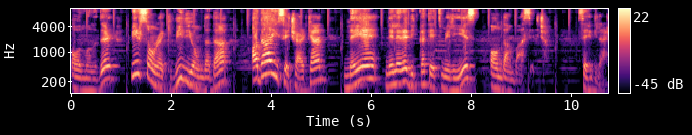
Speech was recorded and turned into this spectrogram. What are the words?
olmalıdır. Bir sonraki videomda da aday seçerken neye, nelere dikkat etmeliyiz ondan bahsedeceğim. Sevgiler.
